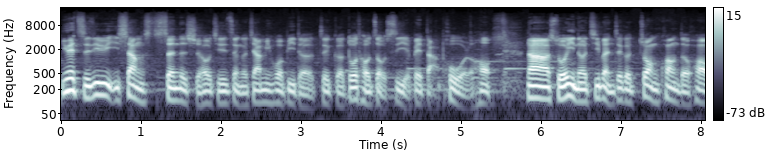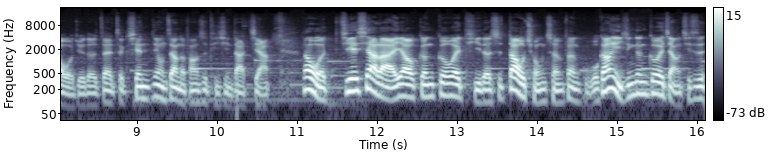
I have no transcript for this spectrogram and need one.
因为殖利率一上升的时候，其实整个加密货币的这个多头走势也被打破了，吼。那所以呢，基本这个状况的话，我觉得在这先用这样的方式提醒大家。那我接下来要跟各位提的是道琼成分股。我刚刚已经跟各位讲，其实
